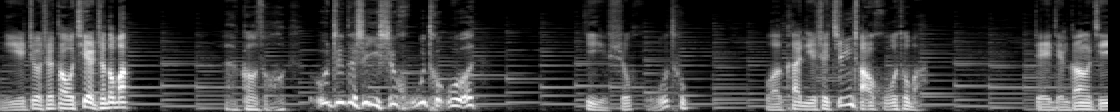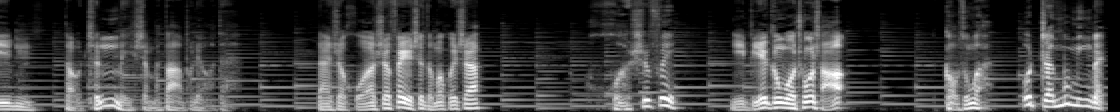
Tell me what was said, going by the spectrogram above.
你这是盗窃，知道吗？高总，我真的是一时糊涂，我一时糊涂。我看你是经常糊涂吧？这点钢筋倒真没什么大不了的，但是伙食费是怎么回事？伙食费？你别跟我装傻。高总啊，我真不明白。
